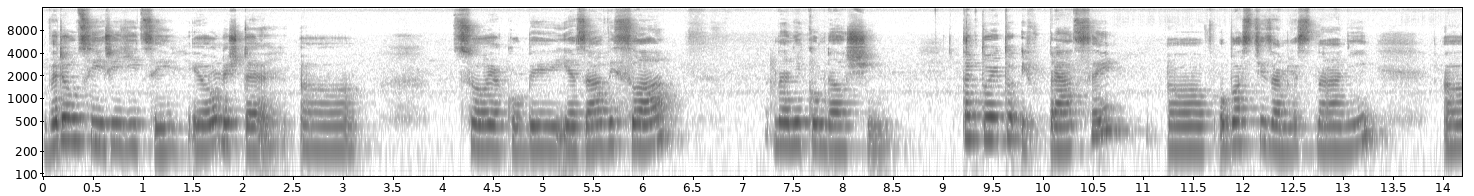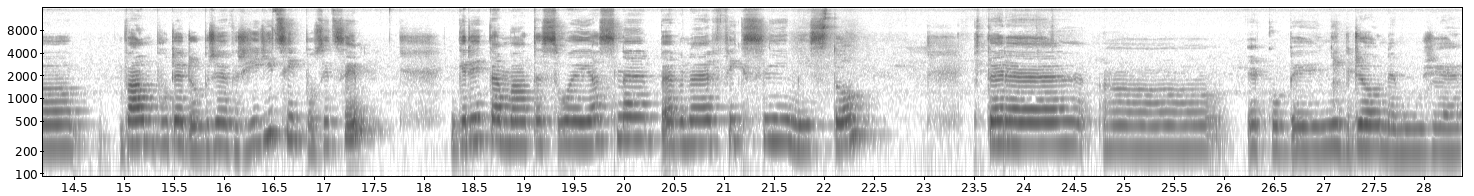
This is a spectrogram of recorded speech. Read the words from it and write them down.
vedoucí, řídící, jo, než té, uh, co jakoby je závislá na někom dalším. Tak to je to i v práci, v oblasti zaměstnání. Vám bude dobře v řídící pozici, kdy tam máte svoje jasné, pevné, fixní místo, které jakoby nikdo nemůže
